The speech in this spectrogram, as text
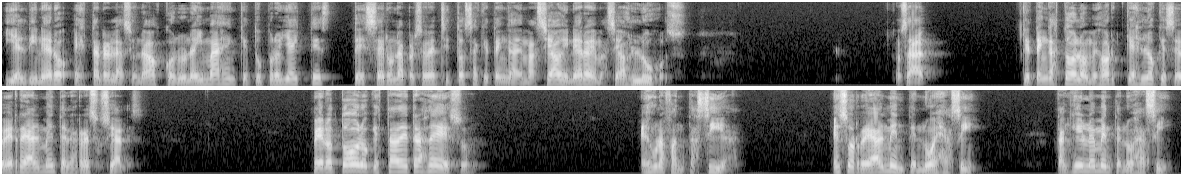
y el dinero están relacionados con una imagen que tú proyectes de ser una persona exitosa que tenga demasiado dinero demasiados lujos. O sea, que tengas todo lo mejor, que es lo que se ve realmente en las redes sociales. Pero todo lo que está detrás de eso es una fantasía. Eso realmente no es así. Tangiblemente no es así.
